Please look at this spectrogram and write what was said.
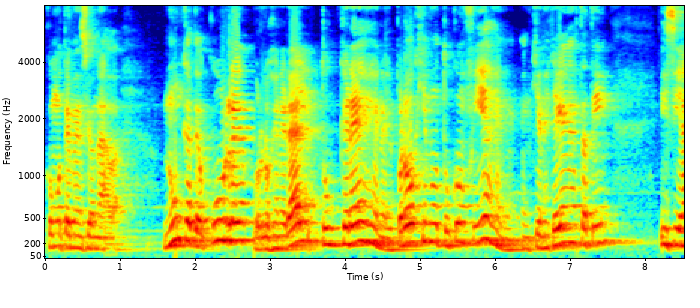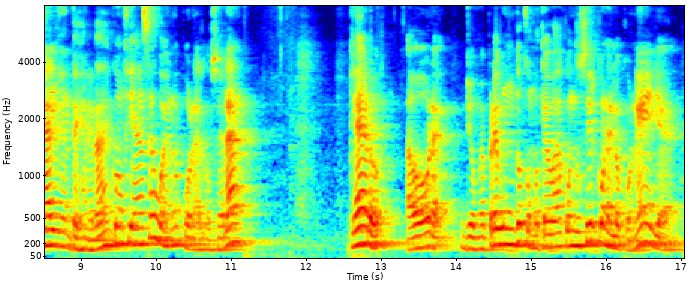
como te mencionaba Nunca te ocurre, por lo general, tú crees en el prójimo, tú confías en, en quienes llegan hasta ti y si alguien te genera desconfianza, bueno, por algo será. Claro, ahora yo me pregunto cómo te vas a conducir con él o con ella.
